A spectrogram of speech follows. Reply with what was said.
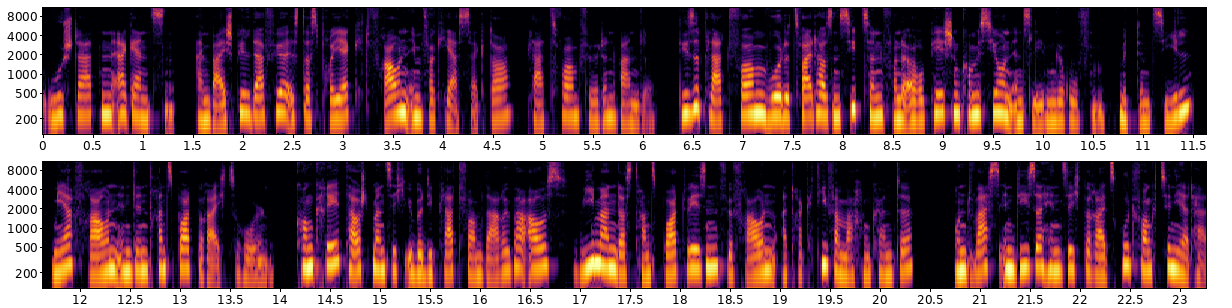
EU-Staaten ergänzen. Ein Beispiel dafür ist das Projekt Frauen im Verkehrssektor, Plattform für den Wandel. Diese Plattform wurde 2017 von der Europäischen Kommission ins Leben gerufen, mit dem Ziel, mehr Frauen in den Transportbereich zu holen. Konkret tauscht man sich über die Plattform darüber aus, wie man das Transportwesen für Frauen attraktiver machen könnte und was in dieser Hinsicht bereits gut funktioniert hat.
